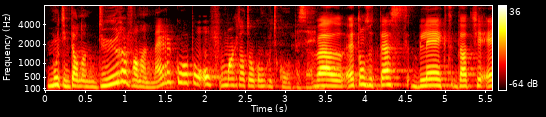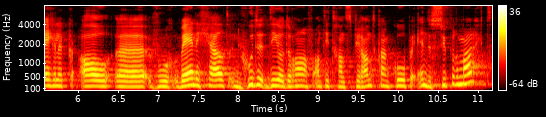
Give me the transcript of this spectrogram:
Moet ik dan een dure van een merk kopen of mag dat ook een goedkope zijn? Wel, uit onze test blijkt dat je eigenlijk al uh, voor weinig geld een goede deodorant of antitranspirant kan kopen in de supermarkt.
